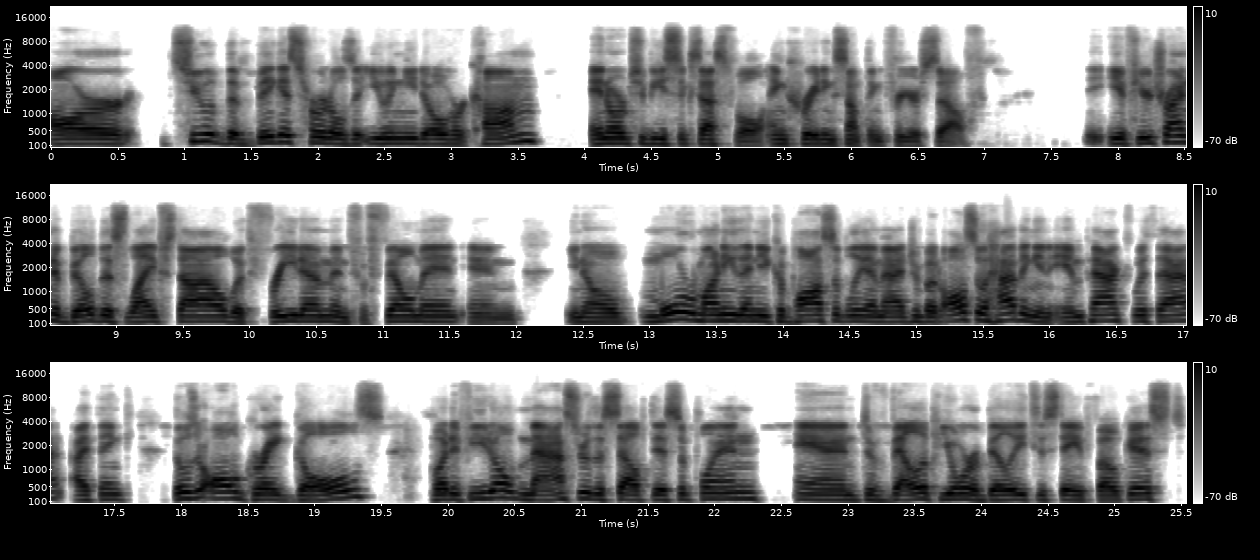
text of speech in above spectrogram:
are two of the biggest hurdles that you need to overcome in order to be successful in creating something for yourself. If you're trying to build this lifestyle with freedom and fulfillment and you know more money than you could possibly imagine but also having an impact with that i think those are all great goals but if you don't master the self discipline and develop your ability to stay focused,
